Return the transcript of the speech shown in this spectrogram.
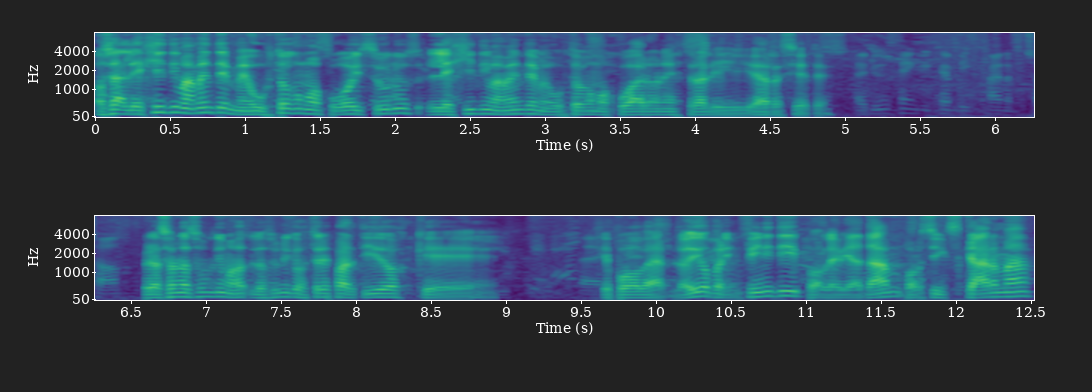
O sea, legítimamente me gustó cómo jugó Isurus, legítimamente me gustó cómo jugaron Estral y R7. Pero son los últimos, los únicos tres partidos que, que puedo ver. Lo digo por Infinity, por Leviathan, por Six Karma,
